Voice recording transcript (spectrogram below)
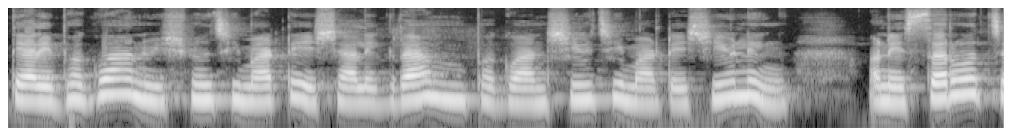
ત્યારે ભગવાન વિષ્ણુજી માટે શાલિગ્રામ, ભગવાન શિવજી માટે શિવલિંગ અને સર્વોચ્ચ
